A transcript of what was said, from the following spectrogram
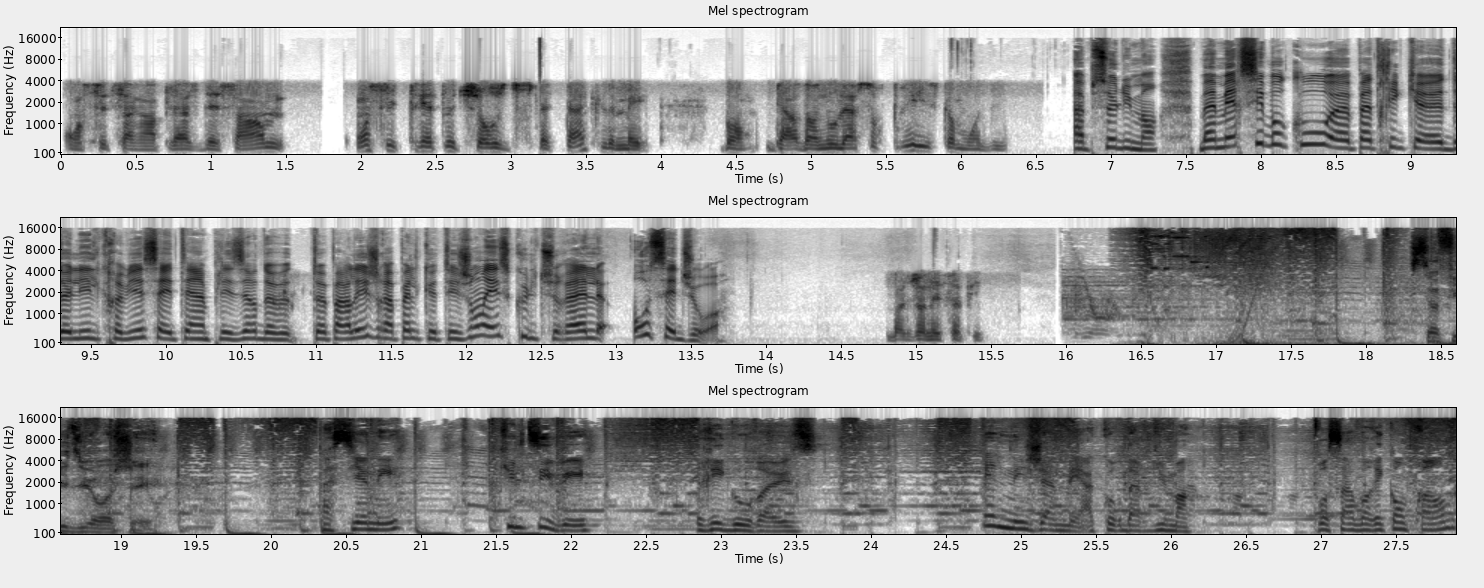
On sait que ça remplace décembre. On sait très peu de choses du spectacle, mais bon, gardons-nous la surprise, comme on dit. Absolument. Ben, merci beaucoup, euh, Patrick euh, Delisle-Crevier. Ça a été un plaisir de te parler. Je rappelle que tu es journaliste culturel au 7 jours. Bonne journée, Sophie. Sophie Durocher. Passionnée, cultivée, rigoureuse. Elle n'est jamais à court d'arguments. Pour savoir et comprendre,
